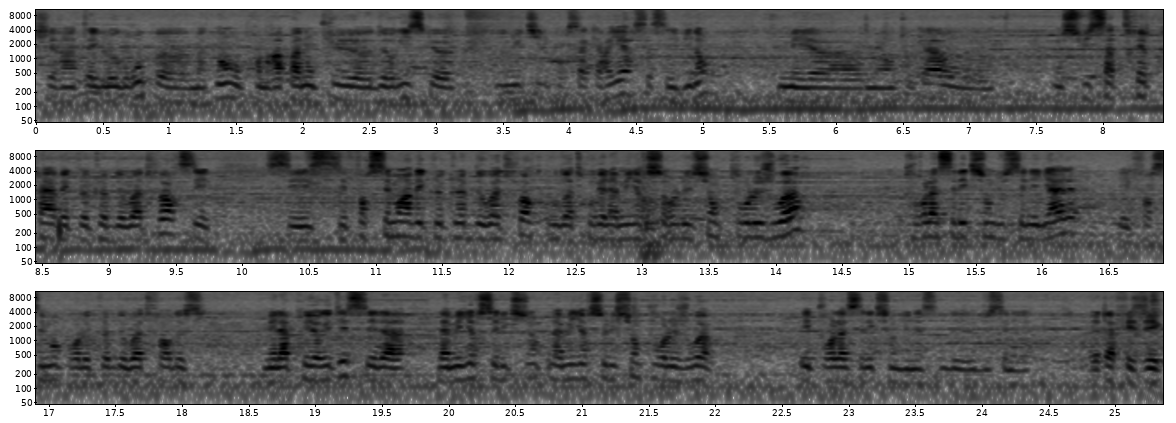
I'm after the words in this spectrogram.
qu'il réintègre le groupe. maintenant, on ne prendra pas non plus de risques inutiles pour sa carrière, ça c'est évident. Mais, en tout cas, on, suit ça très près avec le club de Watford c'est forcément avec le club de Watford qu'on doit trouver la meilleure solution pour le joueur, pour la sélection du Sénégal et forcément pour le club de Watford aussi. Mais la priorité, c'est la, meilleure la meilleure solution pour le joueur et pour la sélection du, Sénégal. L'état physique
